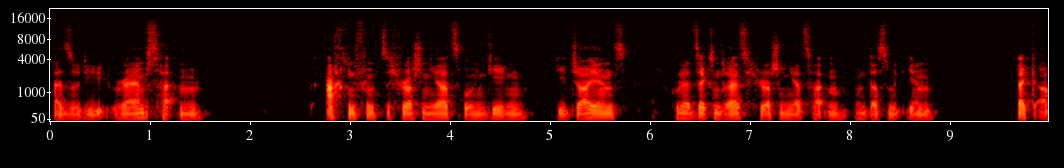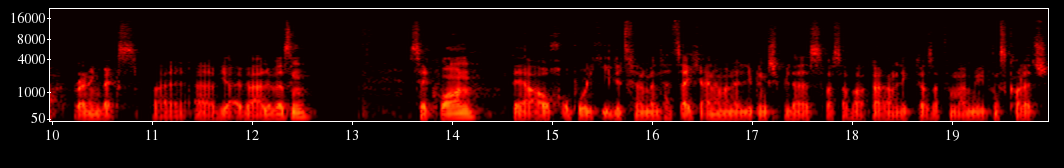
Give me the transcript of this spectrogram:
Also die Rams hatten 58 Rushing Yards, wohingegen die Giants 136 Rushing Yards hatten und das mit ihren Backup Running Backs, weil äh, wie wir alle wissen, Saquon, der auch, obwohl ich Eagles-Fan bin, tatsächlich einer meiner Lieblingsspieler ist, was aber daran liegt, dass er von meinem Lieblingscollege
